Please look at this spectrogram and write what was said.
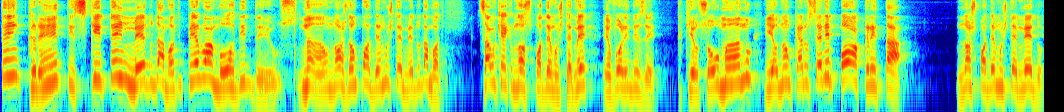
Tem crentes que têm medo da morte, pelo amor de Deus. Não, nós não podemos ter medo da morte. Sabe o que é que nós podemos temer? Eu vou lhe dizer porque eu sou humano e eu não quero ser hipócrita. Nós podemos ter medo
